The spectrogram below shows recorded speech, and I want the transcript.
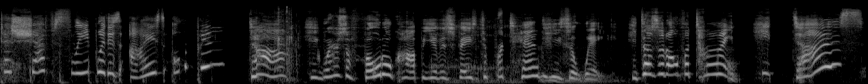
Does Chef sleep with his eyes open? Duh. He wears a photocopy of his face to pretend he's awake. He does it all the time. He does?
